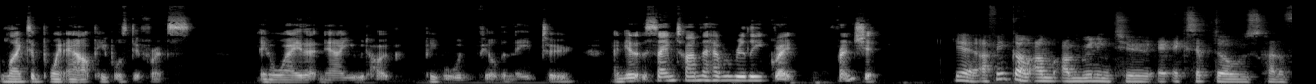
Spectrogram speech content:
like to point out people's difference in a way that now you would hope people wouldn't feel the need to, and yet at the same time they have a really great friendship. Yeah, I think I'm I'm, I'm willing to accept those kind of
